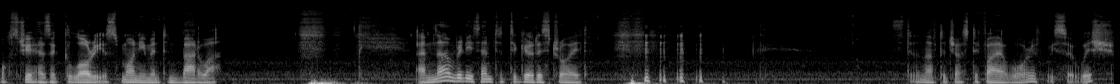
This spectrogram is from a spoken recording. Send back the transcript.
Austria has a glorious monument in Barwa. I'm now really tempted to go destroy it. Still enough to justify a war if we so wish.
